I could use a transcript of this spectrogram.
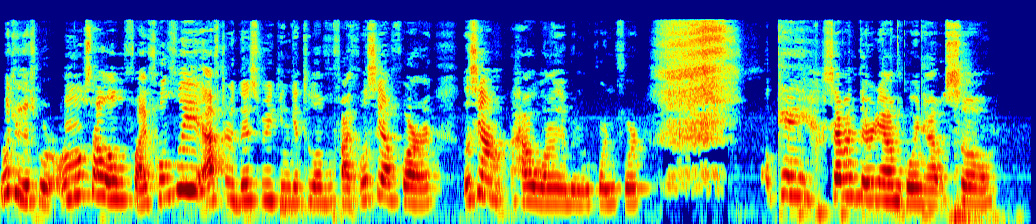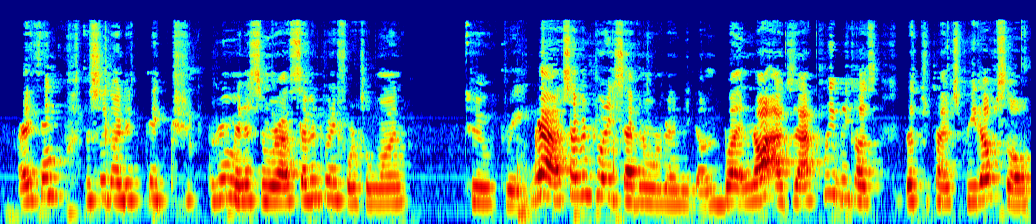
look at this, we're almost at level five. Hopefully, after this, we can get to level five. Let's see how far. Let's see how, how long I've been recording for. Okay, 7:30. I'm going out, so I think this is going to take three minutes, and we're at 7:24. So one two, three. Yeah, 727 we're going to be done, but not exactly because the two times speed up, so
